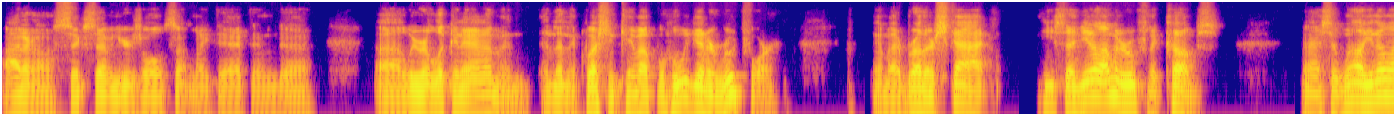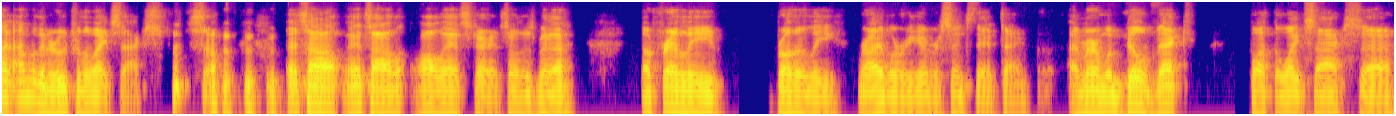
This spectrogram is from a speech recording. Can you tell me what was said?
I don't know, six, seven years old, something like that. And uh, uh, we were looking at them, and and then the question came up, well, who we going to root for? And my brother Scott, he said, you know, I'm going to root for the Cubs. And I said, well, you know what? I'm going to root for the White Sox. so that's how that's how all that started. So there's been a a friendly, brotherly rivalry ever since that time. I remember when Bill Veeck bought the White Sox. Uh,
